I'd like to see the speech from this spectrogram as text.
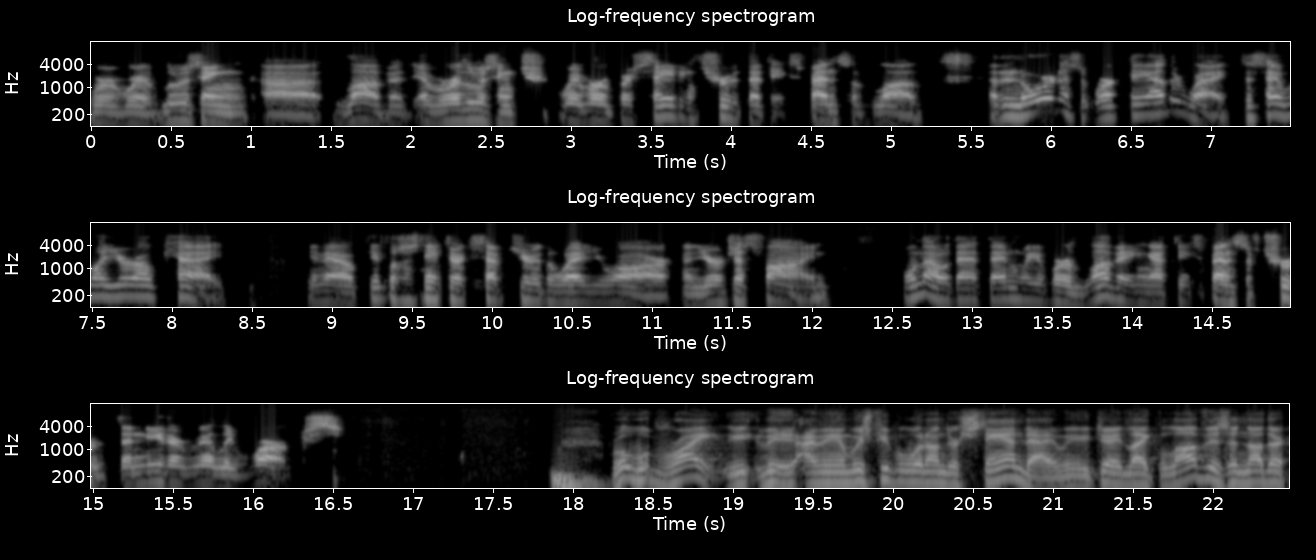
we're we're losing uh, love and we're losing tr- we're we're stating truth at the expense of love. And nor does it work the other way to say, well, you're okay. You know, people just need to accept you the way you are, and you're just fine well, no, that then we were loving at the expense of truth, and neither really works. Well, right. I mean, I wish people would understand that. like love is another.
